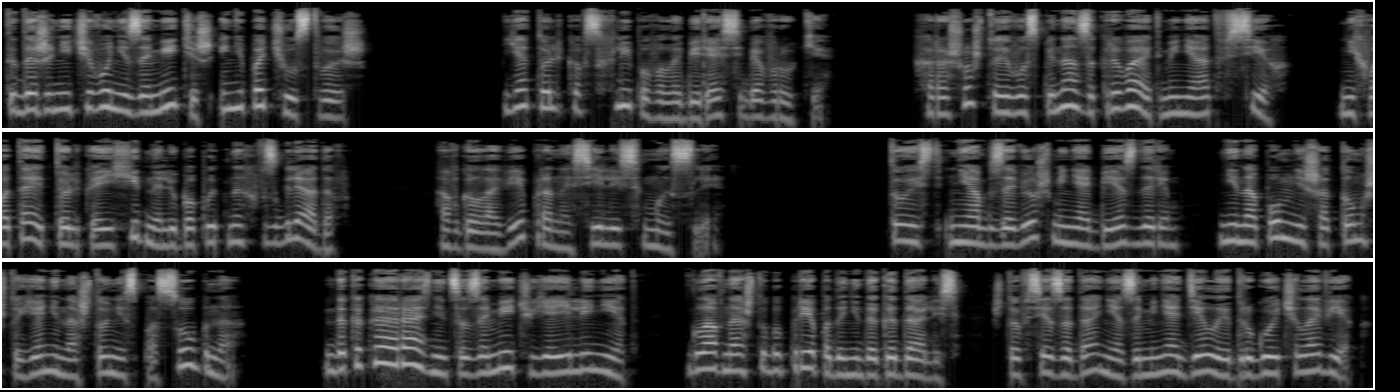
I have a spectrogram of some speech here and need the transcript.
ты даже ничего не заметишь и не почувствуешь». Я только всхлипывала, беря себя в руки. Хорошо, что его спина закрывает меня от всех. Не хватает только ехидно любопытных взглядов. А в голове проносились мысли. То есть не обзовешь меня бездарем, не напомнишь о том, что я ни на что не способна? Да какая разница, замечу я или нет? Главное, чтобы преподы не догадались, что все задания за меня делает другой человек.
